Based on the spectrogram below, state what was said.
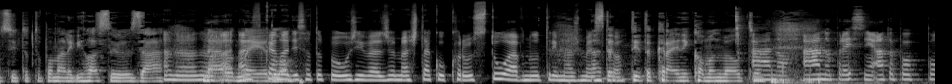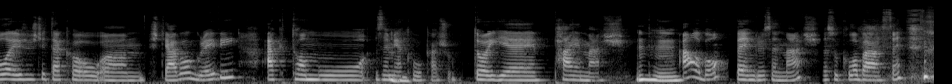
si to tu pomaly vyhlasujú za Áno, áno. A národné aj v jedlo. Kanade sa to používa, že máš takú krustu a vnútri máš A mesko. to, tieto krajiny Commonwealthu. Áno, áno, presne. A to po, poleješ ešte takou um, šťavou, gravy a k tomu zemiakovú kašu. To je pie mash. Mm-hmm. Alebo bangers and mash. To sú klobáse.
